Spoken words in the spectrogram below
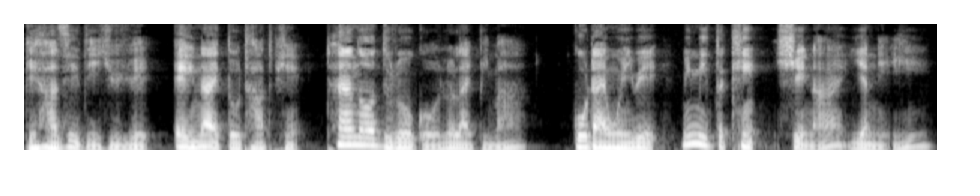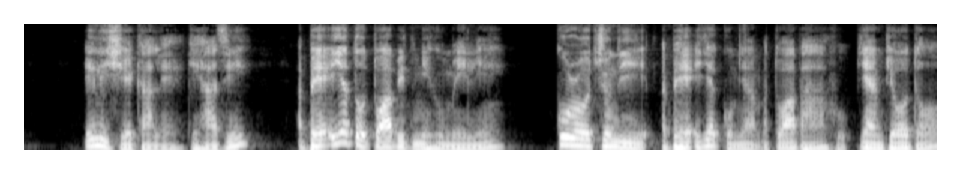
ဂေဟာစီသည်ယူ၍အိမ်၌တူထားသဖြင့်ထမ်းသောသူတို့ကိုလွတ်လိုက်ပြီးမှကိုတိုင်ဝင်၍မိမိသခင်ရှေ့၌ရက်နေ၏အေလိရှေကလည်းဂေဟာစီအဘယ်အရက်သို့တွားပြီးတနည်းဟုမေးလျင်ကိုရိုကျွန်သည်အဘယ်အရက်ကိုမျှမတွားပါဟုပြန်ပြောတော့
